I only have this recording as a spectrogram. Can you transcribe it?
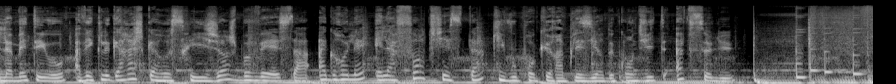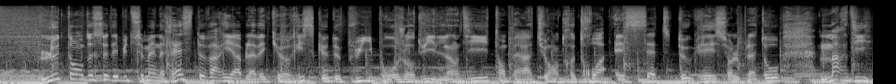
La météo avec le garage carrosserie Georges Beauvais à Grelais et la Ford Fiesta qui vous procure un plaisir de conduite absolu. Le temps de ce début de semaine reste variable avec risque de pluie pour aujourd'hui lundi, température entre 3 et 7 degrés sur le plateau. Mardi,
